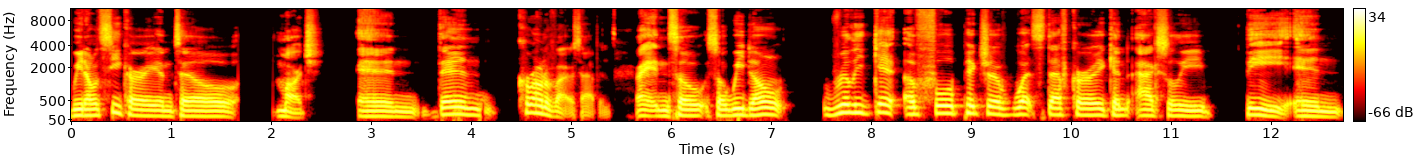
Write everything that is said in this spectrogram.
we don't see Curry until March, and then coronavirus happens, right? And so, so we don't really get a full picture of what Steph Curry can actually be in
